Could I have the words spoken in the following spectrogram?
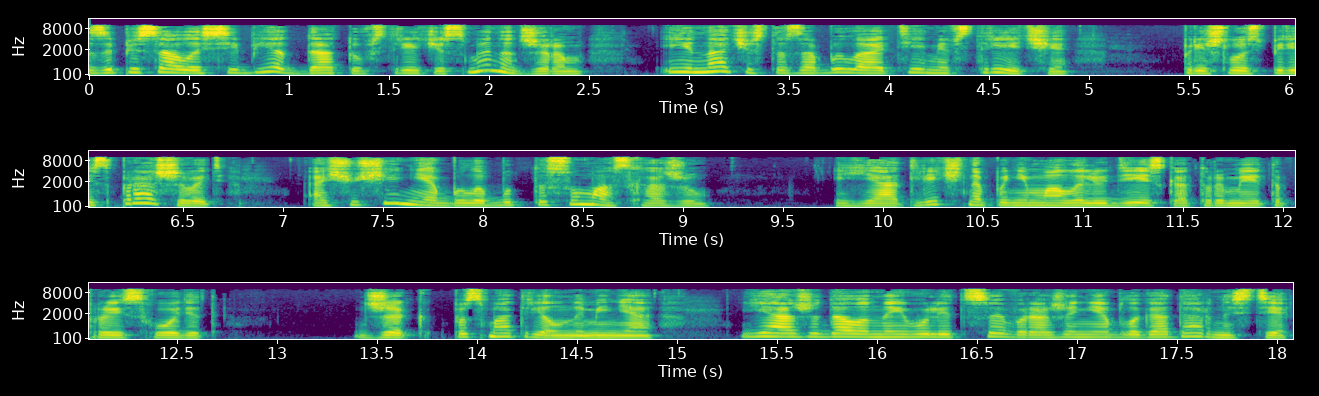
записала себе дату встречи с менеджером и начисто забыла о теме встречи. Пришлось переспрашивать. Ощущение было, будто с ума схожу. Я отлично понимала людей, с которыми это происходит. Джек посмотрел на меня. Я ожидала на его лице выражения благодарности,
